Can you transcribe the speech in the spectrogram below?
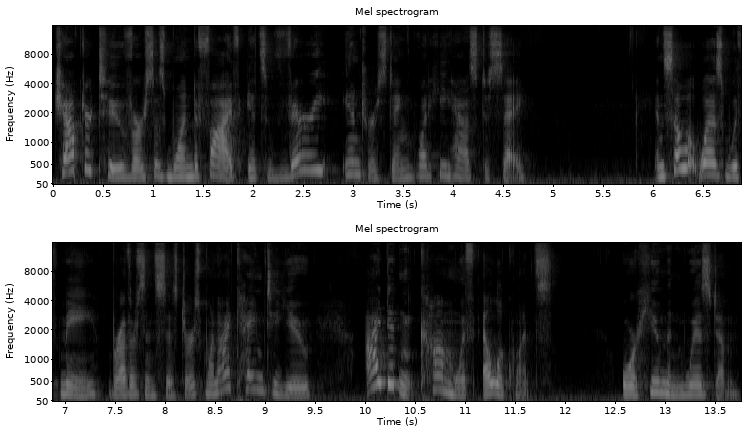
chapter 2 verses 1 to 5. It's very interesting what he has to say. And so it was with me, brothers and sisters, when I came to you, I didn't come with eloquence or human wisdom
